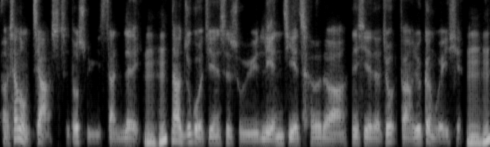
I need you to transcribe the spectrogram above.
呃，像这种驾驶都属于三类。嗯哼，那如果今天是属于连接车的啊那些的，就反而就更危险。嗯哼，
